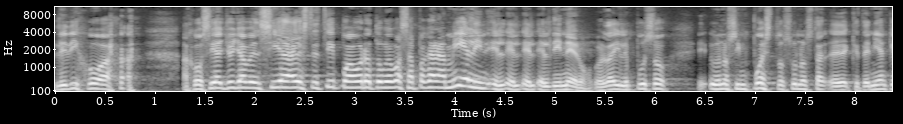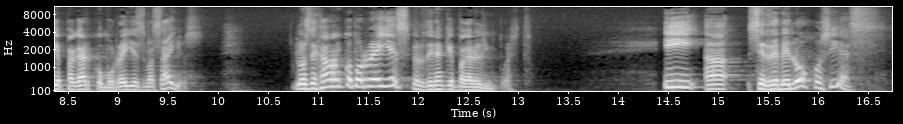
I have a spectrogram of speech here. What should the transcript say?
le dijo a, a Josías, yo ya vencía a este tipo, ahora tú me vas a pagar a mí el, dinero, ¿verdad? Y le puso eh, unos impuestos unos, que tenían que pagar como reyes vasallos. Los dejaban como reyes, pero tenían que pagar el impuesto. Y ah, se rebeló Josías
